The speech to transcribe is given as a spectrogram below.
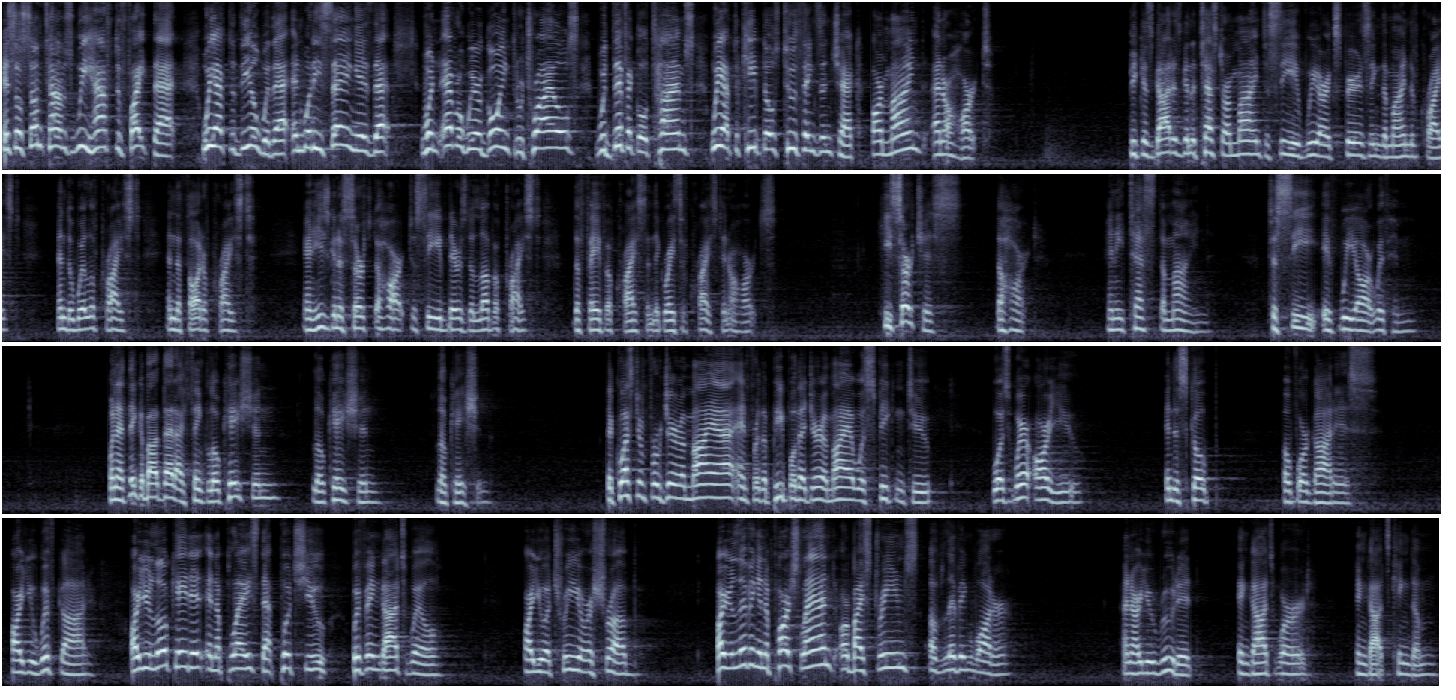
And so sometimes we have to fight that. We have to deal with that. And what he's saying is that whenever we're going through trials with difficult times, we have to keep those two things in check our mind and our heart. Because God is going to test our mind to see if we are experiencing the mind of Christ and the will of Christ and the thought of Christ. And He's going to search the heart to see if there's the love of Christ, the faith of Christ, and the grace of Christ in our hearts. He searches the heart and He tests the mind to see if we are with Him. When I think about that, I think location, location, location. The question for Jeremiah and for the people that Jeremiah was speaking to was Where are you? In the scope of where God is? Are you with God? Are you located in a place that puts you within God's will? Are you a tree or a shrub? Are you living in a parched land or by streams of living water? And are you rooted in God's word, in God's kingdom?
